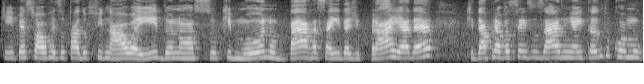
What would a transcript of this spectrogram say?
Aqui, pessoal, o resultado final aí do nosso kimono barra saída de praia, né? Que dá pra vocês usarem aí tanto como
